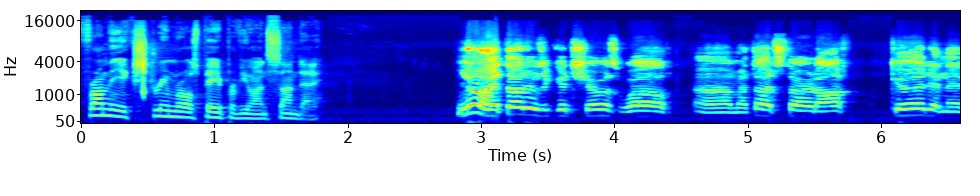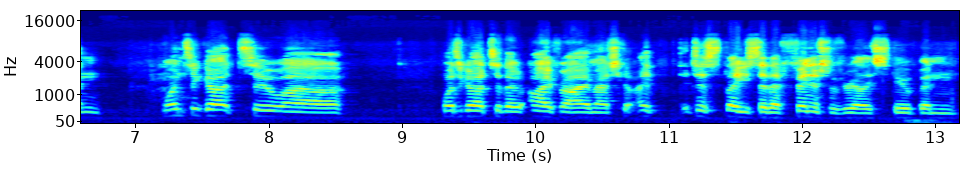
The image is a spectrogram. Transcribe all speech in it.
from the Extreme Rules pay per view on Sunday? No, I thought it was a good show as well. Um, I thought it started off good, and then once it got to uh, once it got to the eye for eye match, I just like you said, that finish was really stupid. And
